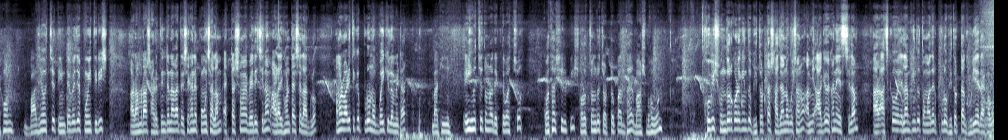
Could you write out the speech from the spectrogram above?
এখন বাজে হচ্ছে তিনটে বেজে পঁয়ত্রিশ, আর আমরা সাড়ে তিনটে নাগাদ সেখানে পৌঁছালাম। একটার সময় বেরিয়েছিলাম, আড়াই ঘণ্টা এসে লাগল। আমার বাড়ি থেকে পুরো নব্বই কিলোমিটার। বাকি এই হচ্ছে তোমরা দেখতে পাচ্ছ, কথাশিল্পী শরৎচন্দ্র চট্টোপাধ্যায়ের বাসভবন। খুবই সুন্দর করে কিন্তু ভিতরটা সাজানো গোছানো। আমি আগেও এখানে এসেছিলাম, আর আজকেও এলাম কিন্তু তোমাদের পুরো ভিতরটা ঘুরিয়ে দেখাবো।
